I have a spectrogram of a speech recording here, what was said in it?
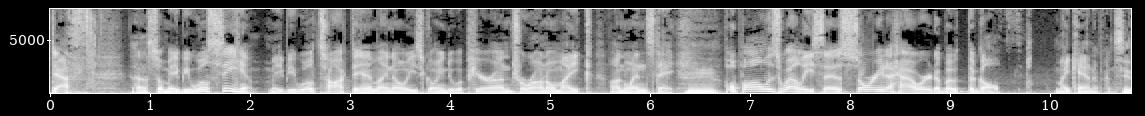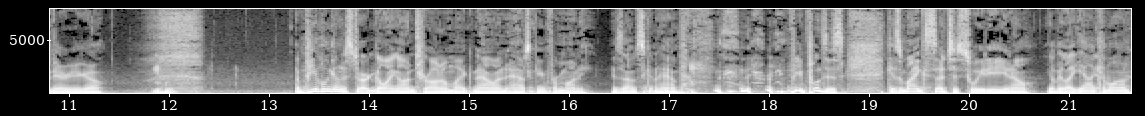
death. Uh, so maybe we'll see him. Maybe we'll talk to him. I know he's going to appear on Toronto Mike on Wednesday. Hope all is well, he says. Sorry to Howard about the golf. Mike Hannafin. See, there you go. Are people going to start going on Toronto Mike now and asking for money? Is that what's going to happen? people just because Mike's such a sweetie, you know. He'll be like, "Yeah, come on,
